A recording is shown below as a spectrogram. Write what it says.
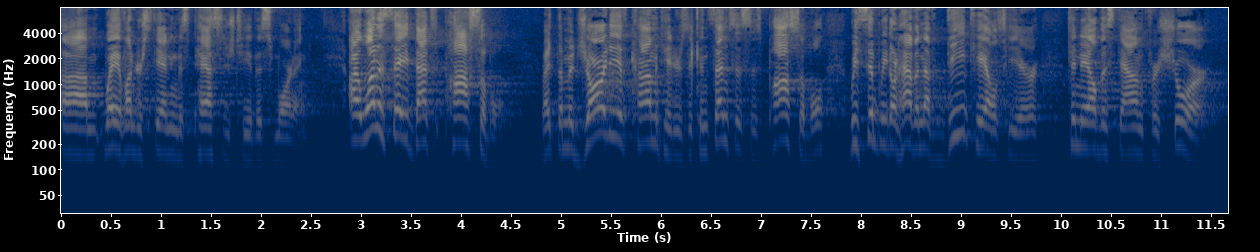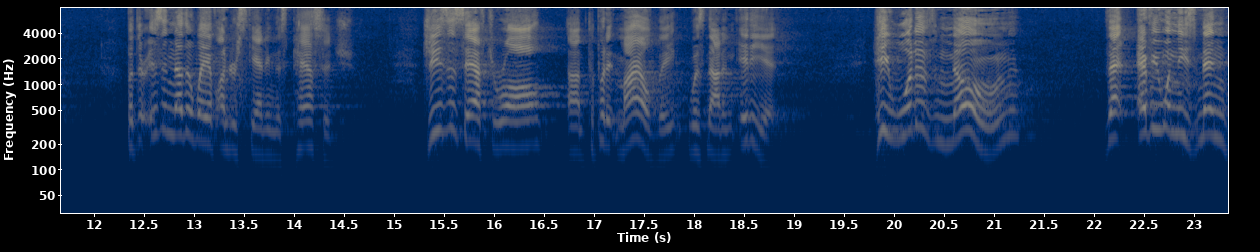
um, way of understanding this passage to you this morning. I want to say that's possible. Right? The majority of commentators, the consensus is possible. We simply don't have enough details here to nail this down for sure. But there is another way of understanding this passage. Jesus, after all, um, to put it mildly, was not an idiot. He would have known that everyone these men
